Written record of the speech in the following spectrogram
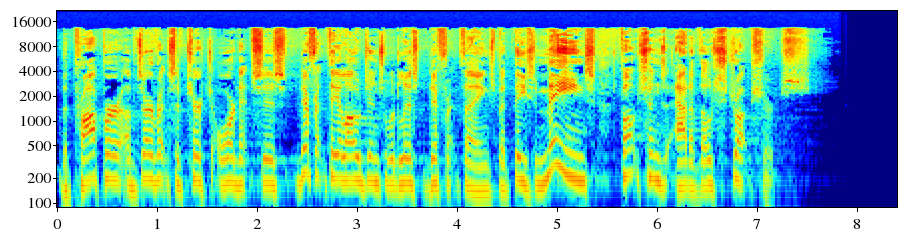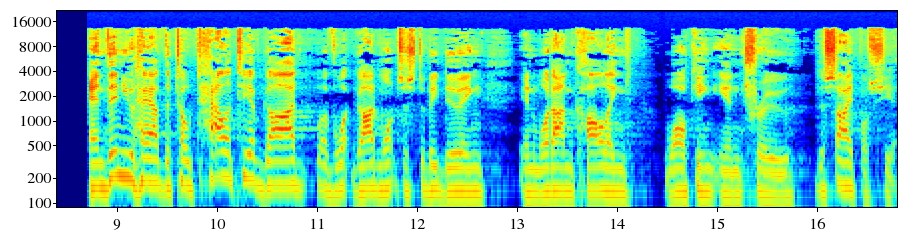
the proper observance of church ordinances. Different theologians would list different things, but these means functions out of those structures. And then you have the totality of God, of what God wants us to be doing in what I'm calling walking in true discipleship.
